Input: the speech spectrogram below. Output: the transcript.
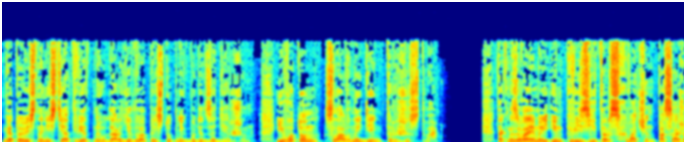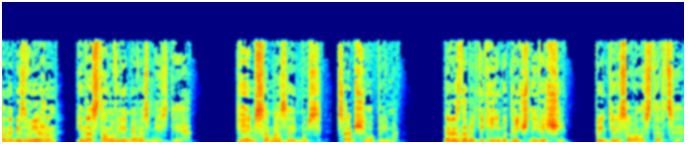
готовясь нанести ответный удар, едва преступник будет задержан. И вот он, славный день торжества. Так называемый инквизитор схвачен, посажен, обезврежен, и настало время возмездия. — Я им сама займусь, — сообщила Прима. — Раздобыть какие-нибудь личные вещи, — поинтересовалась Терция.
